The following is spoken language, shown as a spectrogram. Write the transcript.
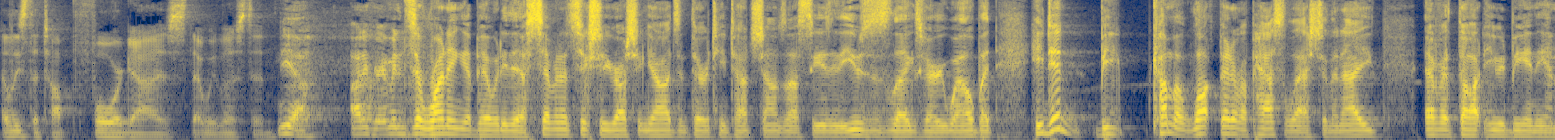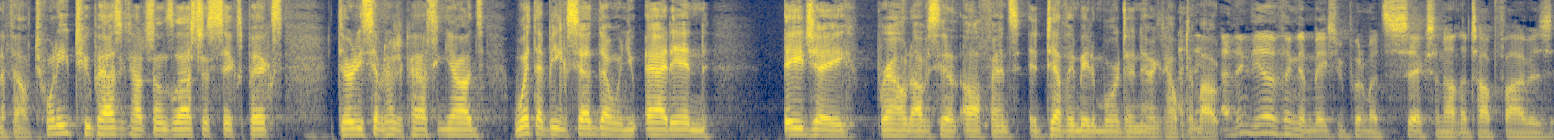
at least the top four guys that we listed. Yeah, I'd agree. I mean, it's a running ability there. 760 rushing yards and 13 touchdowns last season. He uses his legs very well, but he did become a lot better of a passer last year than I ever thought he would be in the NFL. 22 passing touchdowns last year, six picks, 3,700 passing yards. With that being said, though, when you add in AJ Brown, obviously that offense, it definitely made it more dynamic and helped him out. I think the other thing that makes me put him at six and not in the top five is,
